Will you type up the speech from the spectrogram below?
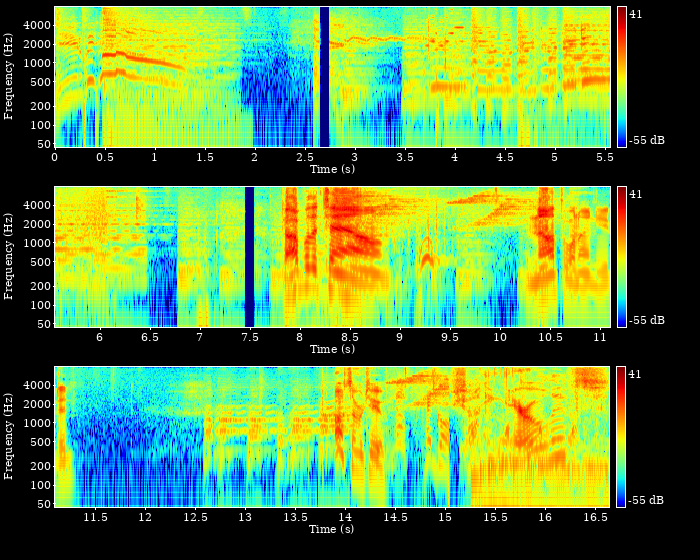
Here we go! Top of the town. Not the one I needed. Oh, it's number two. Shocking arrow lifts?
